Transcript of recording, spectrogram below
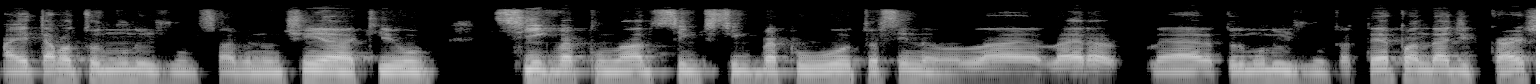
aí tava todo mundo junto, sabe? Não tinha que um cinco vai para um lado, cinco, cinco vai para o outro, assim, não. Lá, lá, era, lá era todo mundo junto. Até para andar de kart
